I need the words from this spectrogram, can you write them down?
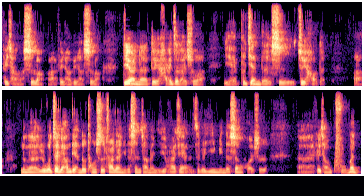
非常失望啊，非常非常失望。第二呢，对孩子来说也不见得是最好的啊。那么如果这两点都同时发在你的身上，那你就发现这个移民的生活是呃非常苦闷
